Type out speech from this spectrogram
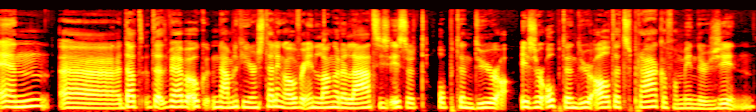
en eh, dat, dat, we hebben ook namelijk hier een stelling over. In lange relaties is er, op ten duur, is er op den duur altijd sprake van minder zin.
